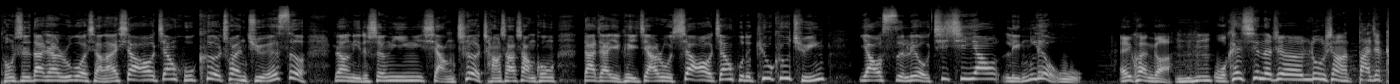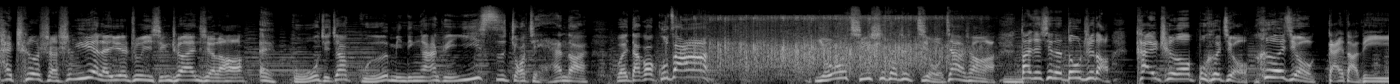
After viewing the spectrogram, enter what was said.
同时，大家如果想来笑傲江湖客串角色，让你的声音响彻长沙上空，大家也可以加入笑傲江湖的 QQ 群幺四六七七幺零六五。哎，宽哥，嗯哼，我看现在这路上大家开车时是越来越注意行车安全了哈。哎，这就叫国民的安全意识加强的。为大家鼓掌。尤其是在这酒驾上啊，大家现在都知道开车不喝酒，喝酒该打的。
